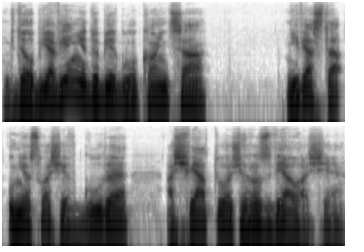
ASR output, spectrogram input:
Gdy objawienie dobiegło końca, niewiasta uniosła się w górę, a światłość rozwiała się.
